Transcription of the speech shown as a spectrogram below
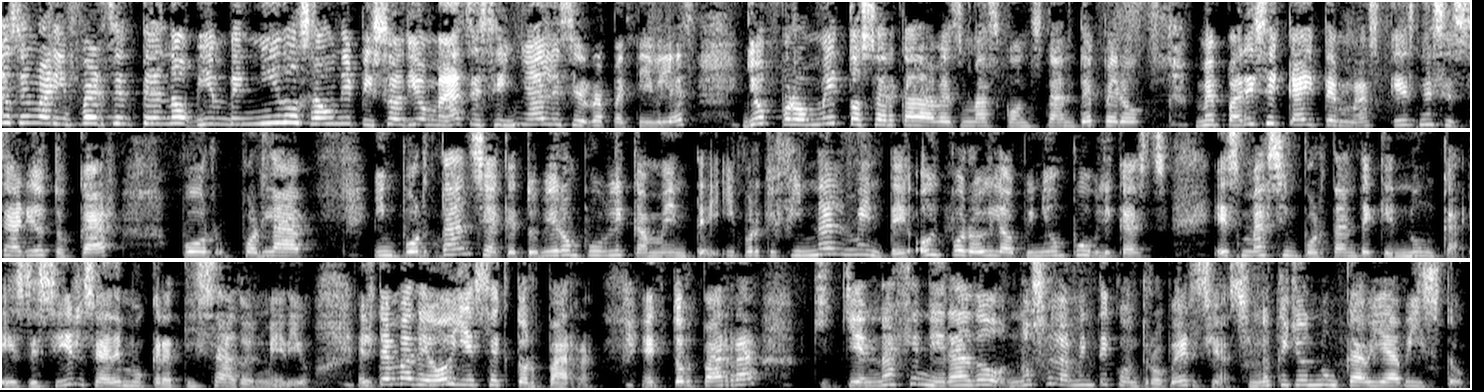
yo soy Marifer Centeno. Bienvenidos a un episodio más de Señales Irrepetibles. Yo prometo ser cada vez más constante, pero me parece que hay temas que es necesario tocar por, por la importancia que tuvieron públicamente y porque finalmente, hoy por hoy, la opinión pública es, es más importante que nunca. Es decir, se ha democratizado el medio. El tema de hoy es Héctor Parra. Héctor Parra, quien ha generado no solamente controversia, sino que yo nunca había visto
